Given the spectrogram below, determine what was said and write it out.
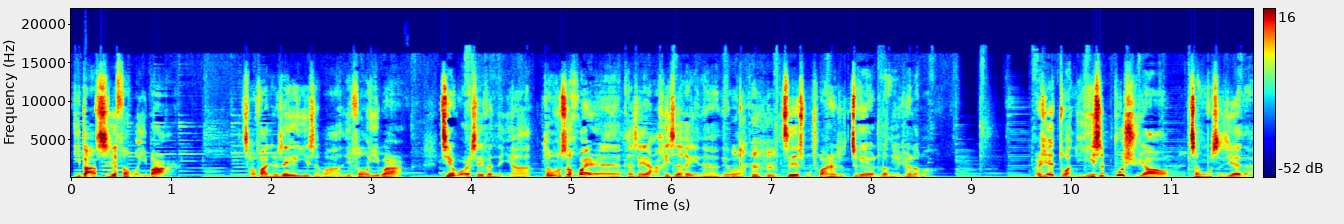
你把世界分我一半儿。炒饭就这个意思嘛，你分我一半儿。结果谁分你啊？都是坏人，跟谁俩黑吃黑呢？对不？直接从船上就给扔下去了嘛。而且短笛是不需要征服世界的，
